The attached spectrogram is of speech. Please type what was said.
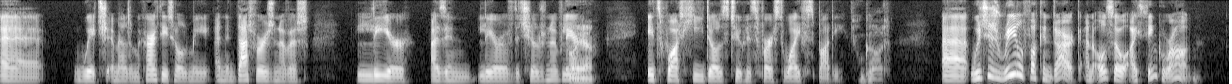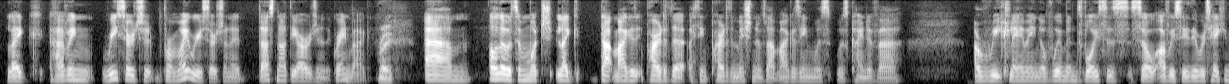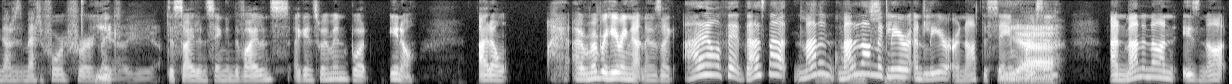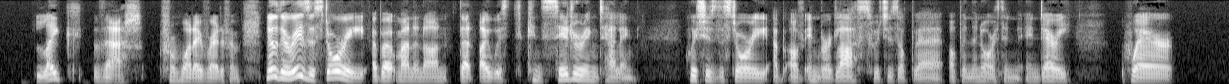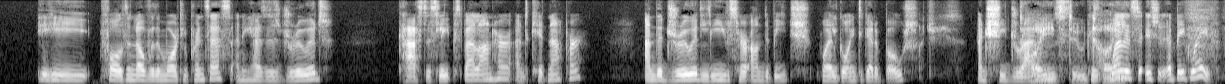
uh, which Imelda McCarthy told me, and in that version of it, Lir, as in Lir of the Children of oh Lear, yeah. it's what he does to his first wife's body Oh god. Uh, which is real fucking dark and also I think wrong. Like having researched it from my research on it, that's not the origin of the crane bag. Right. Um, although it's a much like that magazine. Part of the I think part of the mission of that magazine was was kind of a a reclaiming of women's voices. So obviously they were taking that as a metaphor for like yeah, yeah, yeah. the silencing and the violence against women. But you know, I don't. I remember hearing that and I was like, I don't think that's not Manon, Manannán. McLear and Lir are not the same Yeah. person, and Manannán is not like that from what I've read of him. No, there is a story about Manannán that I was considering telling, which is the story of, of Inver Glass, which is up uh, up in the north in in Derry, where he falls in love with a mortal princess and he has his druid cast a sleep spell on her and kidnap her. And the druid leaves her on the beach while going to get a boat Oh, and she drowns. Tides, dude, Well, it's, it's a big wave.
